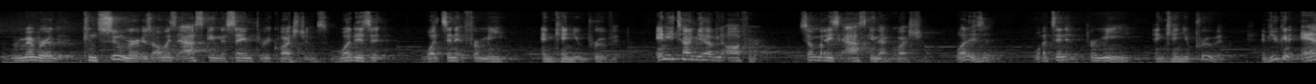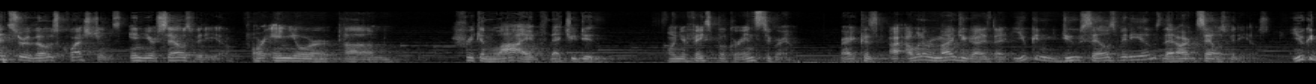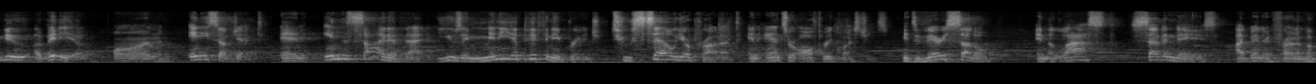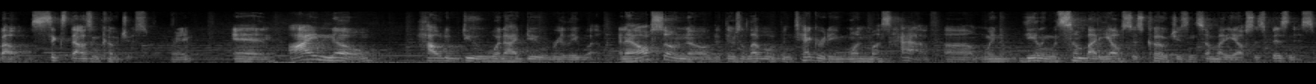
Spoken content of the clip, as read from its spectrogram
Remember, the consumer is always asking the same three questions. What is it? What's in it for me? And can you prove it? Anytime you have an offer, somebody's asking that question. What is it? What's in it for me? And can you prove it? If you can answer those questions in your sales video or in your um, freaking live that you do on your Facebook or Instagram, right? Because I, I want to remind you guys that you can do sales videos that aren't sales videos. You could do a video on any subject and inside of that, use a mini epiphany bridge to sell your product and answer all three questions. It's very subtle. In the last seven days, I've been in front of about 6,000 coaches, right? And I know how to do what I do really well. And I also know that there's a level of integrity one must have uh, when dealing with somebody else's coaches and somebody else's business.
